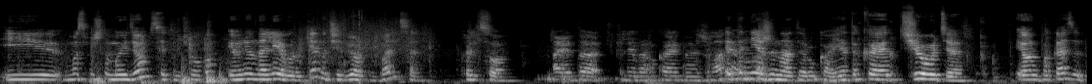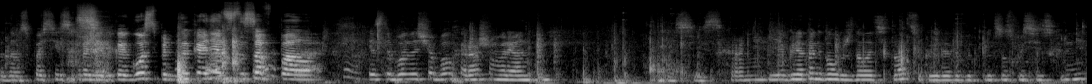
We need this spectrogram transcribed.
и мы смешно, мы идем с этим чуваком, и у него на левой руке, на четвертом пальце, кольцо. А это левая рука, это женатая Это не женатая рука. Я такая, чё у тебя? И он показывает, а там спаси, сохрани. Я такая, господи, наконец-то совпало. Если бы он еще был хорошим вариантом. Спаси, сохрани. Я говорю, я так долго ждала ситуацию, когда это будет кольцо спаси, сохрани.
